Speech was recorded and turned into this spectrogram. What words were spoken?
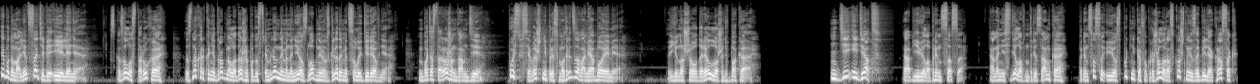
и буду молиться о тебе и Елене», – сказала старуха. Знахарка не дрогнула даже под устремленными на нее злобными взглядами целой деревни. «Будь осторожен там, Ди. Пусть Всевышний присмотрит за вами обоими». Юноша ударил лошадь в бока. «Ди идёт», — объявила принцесса. Она не сидела внутри замка. Принцессу и её спутников окружало роскошное изобилие красок.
